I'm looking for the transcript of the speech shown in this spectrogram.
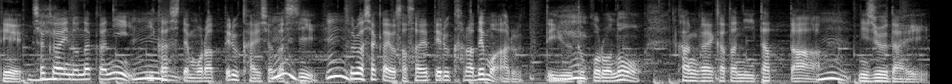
て、社会の中に生かしてもらってる会社だし、それは社会を支えてるからでもあるっていうね。ところの考え方に至ったうん。20代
